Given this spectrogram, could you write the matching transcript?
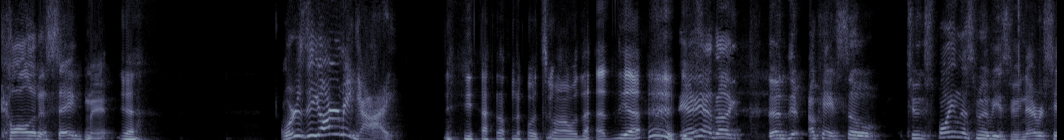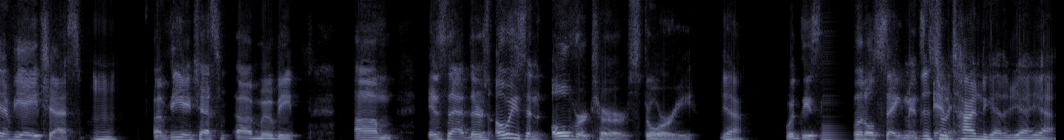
call it a segment. Yeah. Where's the army guy? yeah, I don't know what's going on with that. Yeah, Yeah, yeah. Like, the, the- okay, so to explain this movie, if you've never seen a VHS, Mhm. a VHS uh, movie, um, is that there's always an overture story yeah. with these little segments. It's of time together. Yeah, yeah.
